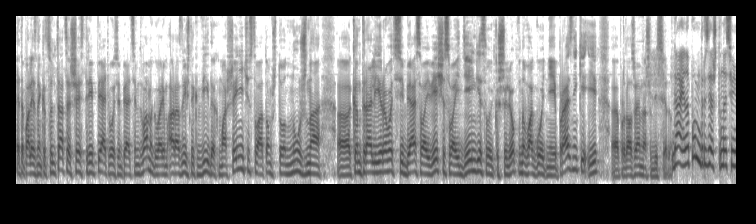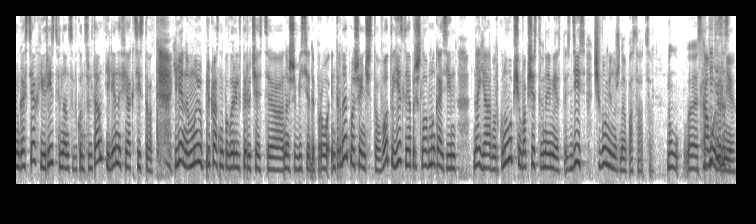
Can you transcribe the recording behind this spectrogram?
Это полезная консультация 635-8572. Мы говорим о различных видах мошенничества, о том, что нужно э, контролировать себя, свои вещи, свои деньги, свой кошелек в новогодние праздники. И э, продолжаем нашу беседу. Да, я напомню, друзья, что у нас сегодня в гостях юрист, финансовый консультант Елена Феоктистова. Елена, мы прекрасно поговорили в первой части э, нашей беседы про интернет-мошенничество. Вот если я пришла в магазин, на ярмарку, ну, в общем, в общественное место, здесь чего мне нужно опасаться? Ну, э, Кого, следите вернее?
